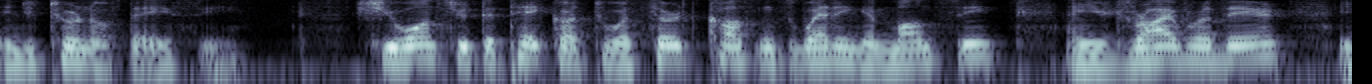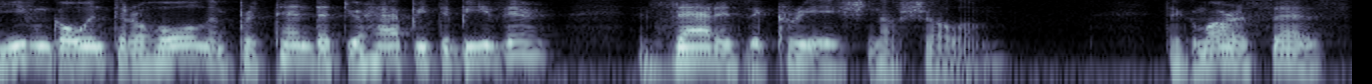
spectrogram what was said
and you turn off the AC. She wants you to take her to a third cousin's wedding in Monsey, and you drive her there, and you even go into the hall and pretend that you're happy to be there. That is the creation of Shalom. The Gemara says,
